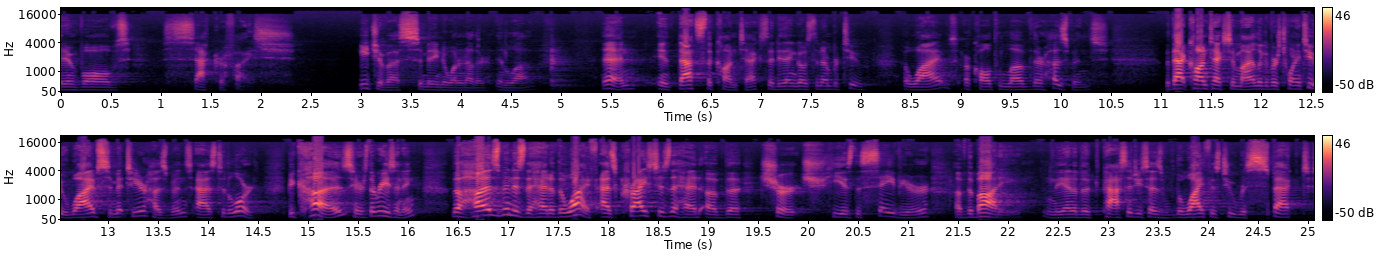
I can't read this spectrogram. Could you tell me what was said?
it involves sacrifice. Each of us submitting to one another in love. Then, that's the context that he then goes to number two. The wives are called to love their husbands. With that context in mind, look at verse 22. Wives, submit to your husbands as to the Lord. Because, here's the reasoning the husband is the head of the wife, as Christ is the head of the church. He is the Savior of the body. In the end of the passage, he says the wife is to respect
